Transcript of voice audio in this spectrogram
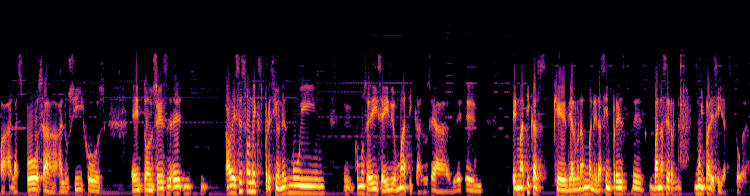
a la, esposa, a los hijos. Entonces, eh, a veces son expresiones muy, eh, ¿cómo se dice?, idiomáticas, o sea, temáticas que de alguna manera siempre van a ser muy parecidas todas.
